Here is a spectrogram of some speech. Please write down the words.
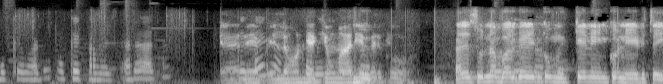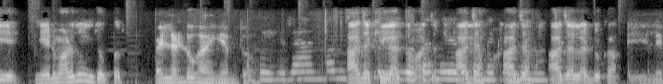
मुक्के मारो मुक्के खा है सारा आता अरे बे लौंडिया क्यों मारी है मेरे को? अरे सुनना बर्गर इनको मुक्के नहीं इनको नेट चाहिए। नेट मार दूँ इनके ऊपर? भाई लड्डू खाएँगे हम तो। आजा खिलाता हूँ आजा आजा आजा आजा लड्डू खा। पीले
